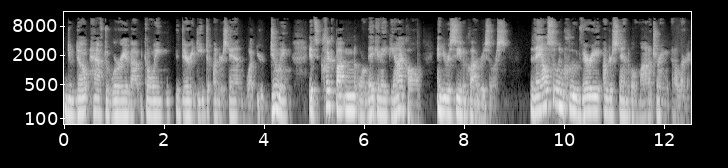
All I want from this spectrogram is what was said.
You don't have to worry about going very deep to understand what you're doing. It's click button or make an API call, and you receive a cloud resource. They also include very understandable monitoring and alerting.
